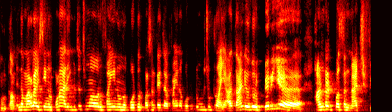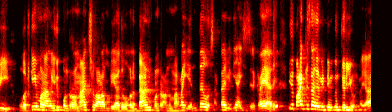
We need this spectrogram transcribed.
கொடுக்காம இந்த மாதிரிலாம் விஷயங்கள் போனா அதிகபட்சம் சும்மா ஒரு ஃபைன் ஒன்று போட்டு ஒரு பர்சன்டேஜ் ஃபைனை போட்டு முடிச்சு விட்டுருவாங்க. அதை தாண்டி வந்து ஒரு பெரிய ஹண்ட்ரட் பர்சன்ட் மேட்ச் ஃபீ உங்க டீமை நாங்க இது பண்றோம் மேட்ச் விளாட முடியாது உங்களை பேன் பண்றோம் அந்த மாதிரிலாம் எந்த ஒரு சட்ட விதியும் ஐசிசியில கிடையாது. இது பாகிஸ்தான் கிரிக்கெட் டீமுக்கும் தெரியும் இல்லையா?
